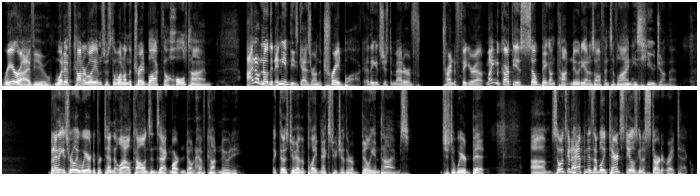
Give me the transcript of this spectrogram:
Rear eye view. What if Connor Williams was the one on the trade block the whole time? I don't know that any of these guys are on the trade block. I think it's just a matter of trying to figure out. Mike McCarthy is so big on continuity on his offensive line. He's huge on that. But I think it's really weird to pretend that La'el Collins and Zack Martin don't have continuity. Like those two haven't played next to each other a billion times. It's just a weird bit. Um, so what's going to happen is I believe Terence Steele is going to start at right tackle.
